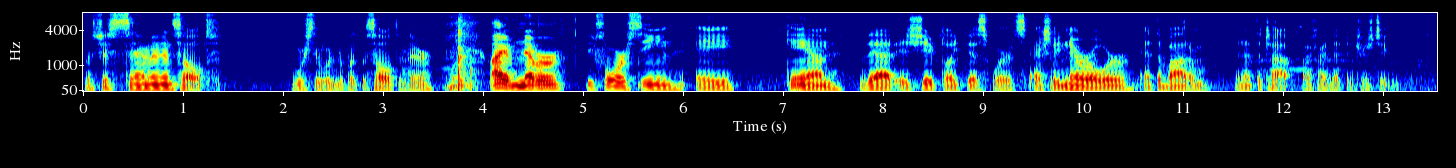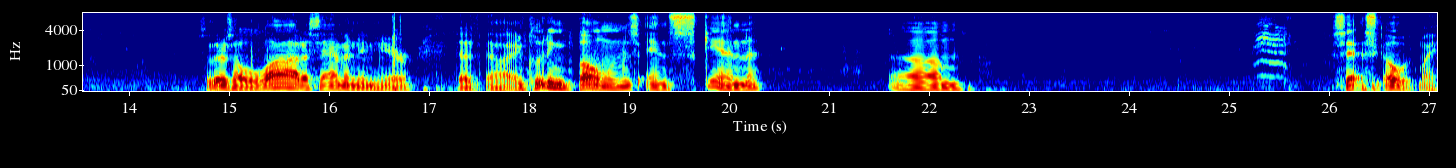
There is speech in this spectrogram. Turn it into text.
So it's just salmon and salt. Wish they wouldn't have put the salt in there. I have never before seen a can that is shaped like this, where it's actually narrower at the bottom than at the top. I find that interesting. So there's a lot of salmon in here, that uh, including bones and skin. Um, oh, my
